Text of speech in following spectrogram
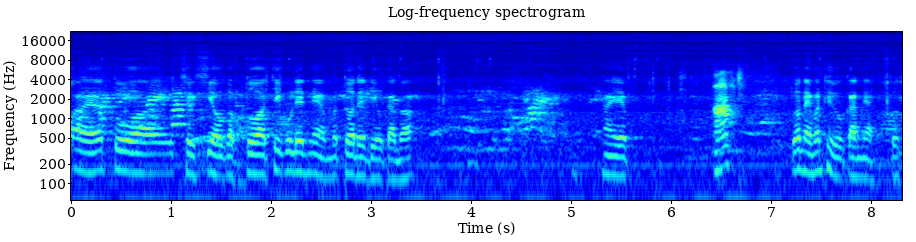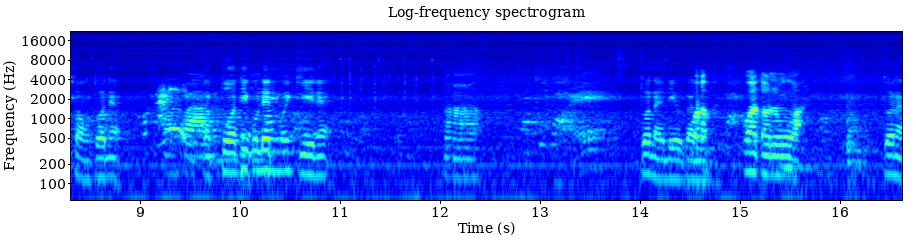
อ๊อฟอะไรนะตัวเขียวๆกับตัวที่กูเล่นเนี่ยมันตัวไหนเดียวกันวะให้ F อะตัวไหนมันถือกว่ากันเนี่ยตัวสองตัวเนี่ยกับตัวที่กูเล่นเมื่อกี้เนี่ย อ่าตัวไหนเดียวกัน ว่าว่าตัวนู้นอะตัวไหน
